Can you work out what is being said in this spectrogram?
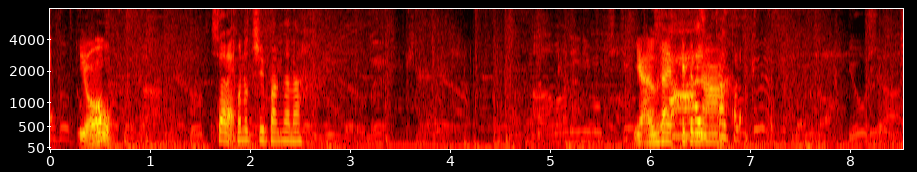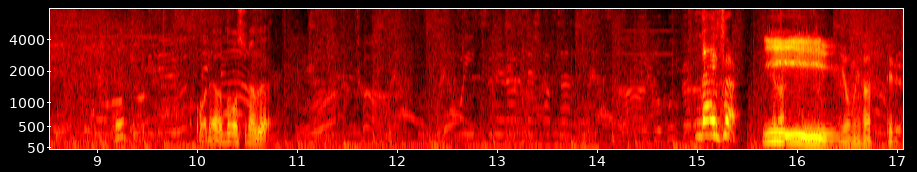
いよ。しゃあない。この中盤がな。いや、裏やってくるな。これをどうしのぐ？ナイスいいいいいい読みがってる。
